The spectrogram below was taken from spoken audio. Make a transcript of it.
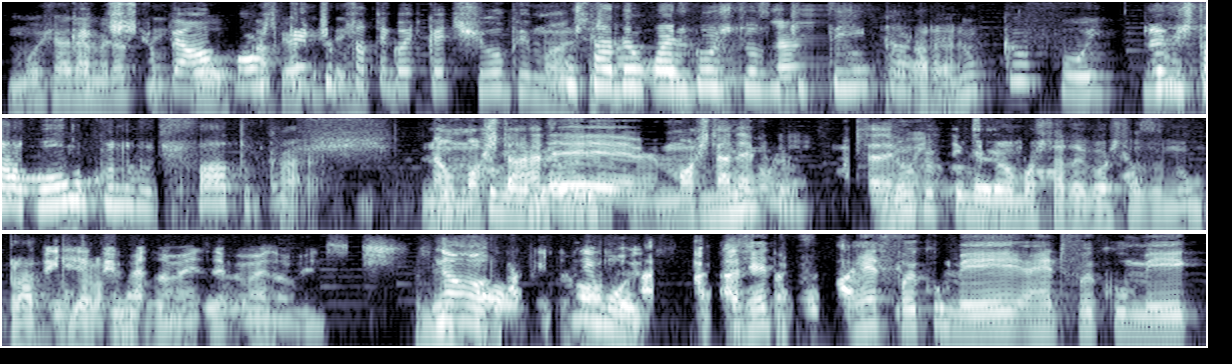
Mochada é melhor que é uma que Ketchup só tem gosto de ketchup, mano. Mostarda é o mais gostoso que tem, cara. Nunca foi. Deve estar louco, de fato, cara. Não, Nunca mostarda é. Mostarda é ruim. Mostarda é Nunca ruim. comeram uma mostarda gostosa num prato Bem, que é ela bem mais ou menos, é bem mais ou menos. É muito Não, bom. a questão de molho. A gente, a gente foi comer, a gente foi comer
